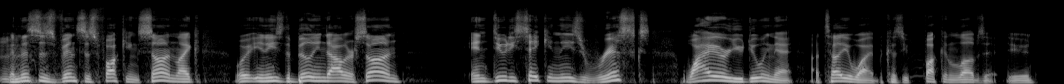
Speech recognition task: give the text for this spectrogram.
And this is Vince's fucking son. Like, well, and he's the billion dollar son. And dude, he's taking these risks. Why are you doing that? I'll tell you why. Because he fucking loves it, dude.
